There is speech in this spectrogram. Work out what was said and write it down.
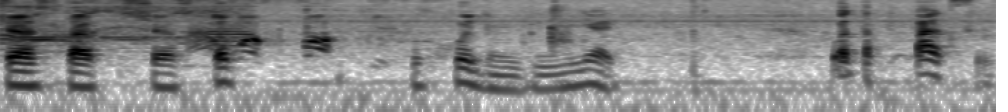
Сейчас так, сейчас, стоп. Выходим, блядь. What the?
